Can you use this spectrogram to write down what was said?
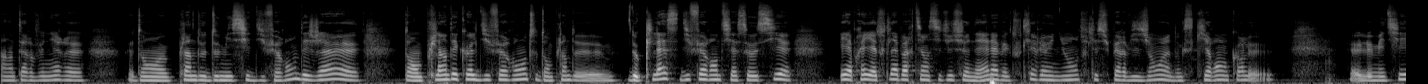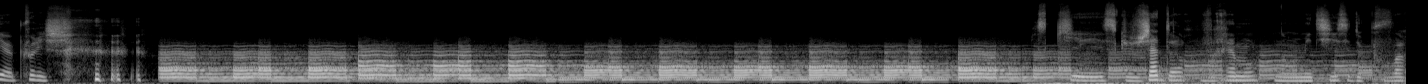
intervenir euh, dans plein de domiciles différents déjà, euh, dans plein d'écoles différentes, dans plein de, classes différentes. Il y a ça aussi. Euh, et après, il y a toute la partie institutionnelle avec toutes les réunions, toutes les supervisions, donc ce qui rend encore le métier plus riche. ce que j'adore vraiment dans mon métier, c'est de pouvoir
